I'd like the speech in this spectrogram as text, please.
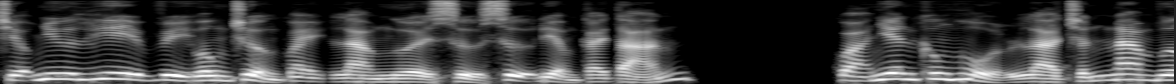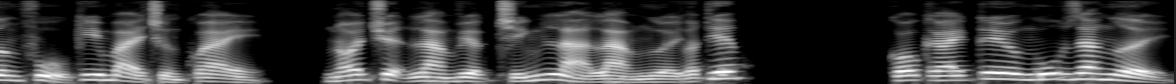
Triệu như hy vì ông trưởng quậy làm người xử sự điểm cai tán. Quả nhiên không hổ là Trấn Nam Vương Phủ Kim Bài trưởng quầy, nói chuyện làm việc chính là làm người bất tiếp. Có cái kêu ngũ ra người,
